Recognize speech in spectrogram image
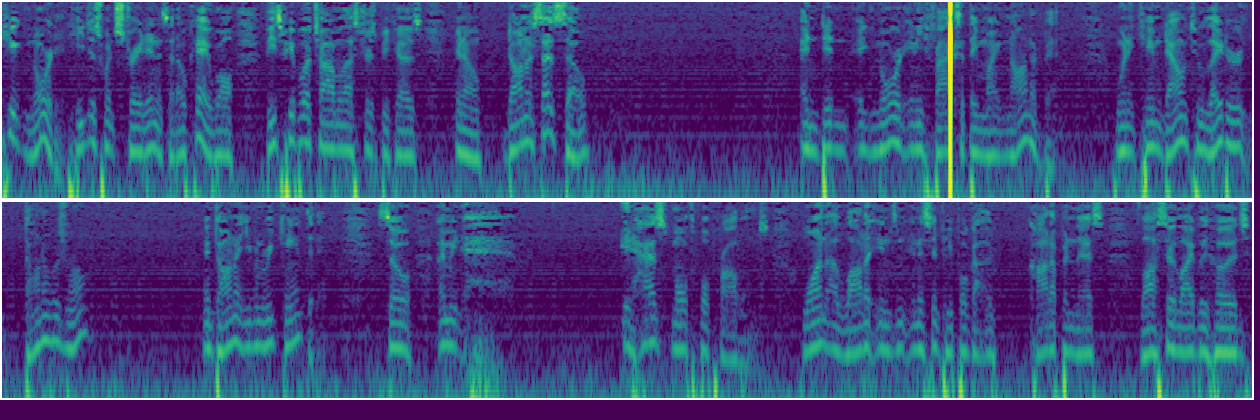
he ignored it. He just went straight in and said, okay, well, these people are child molesters because, you know, Donna says so, and didn't ignored any facts that they might not have been. When it came down to later, Donna was wrong. And Donna even recanted it. So, I mean, it has multiple problems. One, a lot of in- innocent people got caught up in this, lost their livelihoods.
